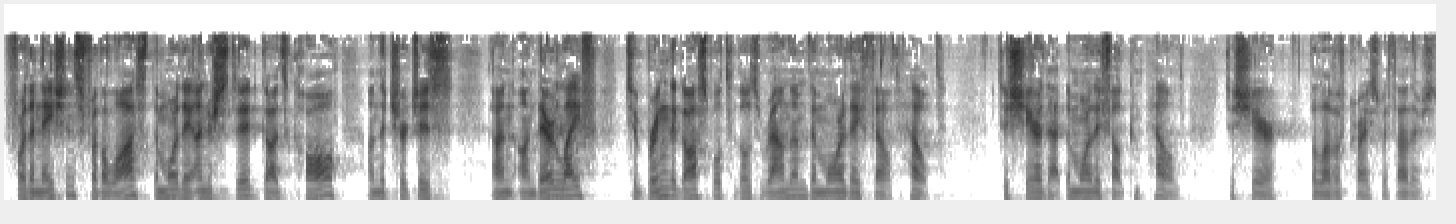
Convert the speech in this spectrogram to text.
for the nations, for the lost, the more they understood God's call on the churches, on, on their life to bring the gospel to those around them, the more they felt helped to share that, the more they felt compelled to share the love of Christ with others.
